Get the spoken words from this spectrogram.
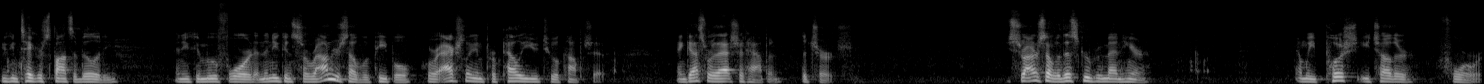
You can take responsibility and you can move forward, and then you can surround yourself with people who are actually going to propel you to accomplish it. And guess where that should happen? The church. You surround yourself with this group of men here and we push each other forward.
